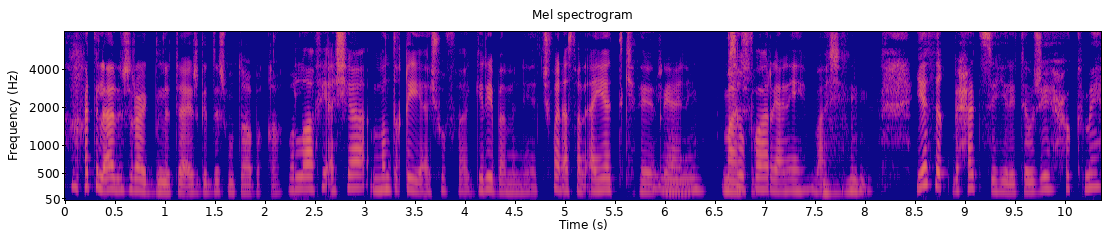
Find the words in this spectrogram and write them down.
حتى الآن إيش رأيك بالنتائج؟ قديش مطابقة؟ والله في أشياء منطقية أشوفها قريبة مني. تشوفين أصلا آيات كثير يعني. مم. سو ماشي يعني إيه ماشي. يثق بحدسه لتوجيه حكمه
